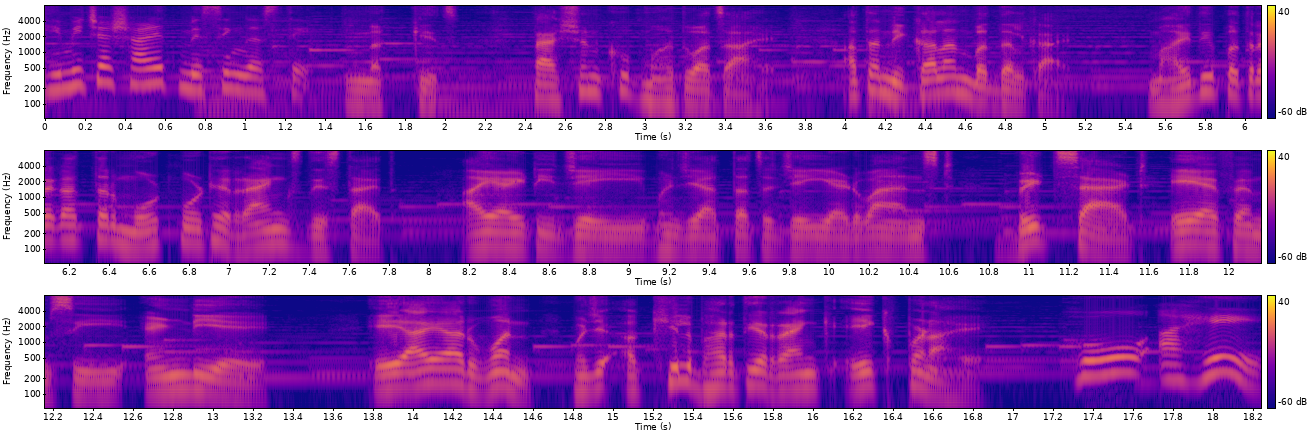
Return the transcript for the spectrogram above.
हिमीच्या शाळेत मिसिंग असते. नक्कीच. पॅशन खूप महत्वाचं आहे. आता निकालांबद्दल काय? माहिती पत्रकात तर मोठमोठे रँक्स दिसत आहेत. आय आय टी जेई म्हणजे आत्ताचं JEE advanced BITSAT A F M C N D A A I R one म्हणजे अखिल भारतीय रँक एक पण आहे. हो आहे.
